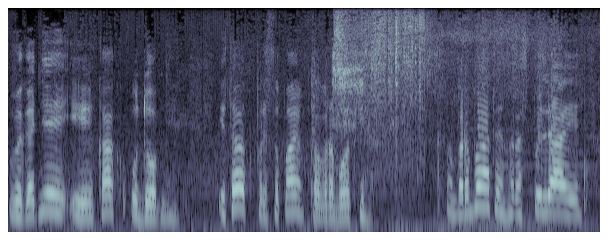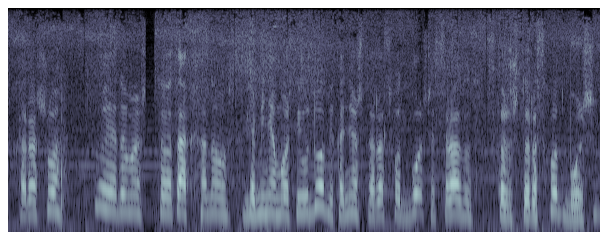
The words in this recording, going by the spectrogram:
выгоднее и как удобнее. Итак, приступаем к обработке. Обрабатываем, распыляет хорошо. Ну, я думаю, что так оно для меня может и удобнее. Конечно, расход больше. Сразу скажу, что расход больше.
